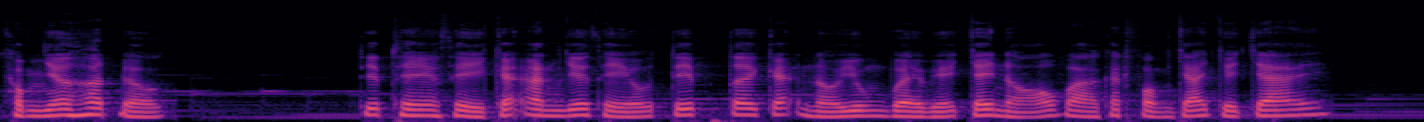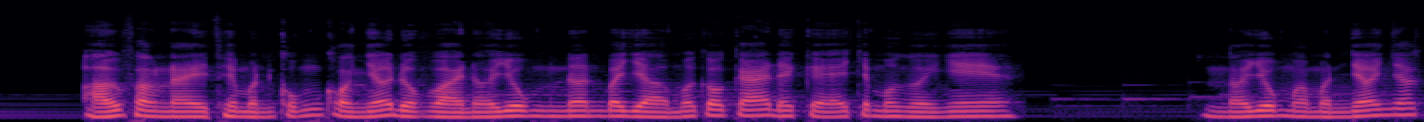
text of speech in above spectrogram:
không nhớ hết được. Tiếp theo thì các anh giới thiệu tiếp tới các nội dung về việc cháy nổ và cách phòng cháy chữa cháy. Ở phần này thì mình cũng còn nhớ được vài nội dung nên bây giờ mới có cái để kể cho mọi người nghe. Nội dung mà mình nhớ nhất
